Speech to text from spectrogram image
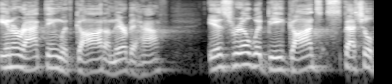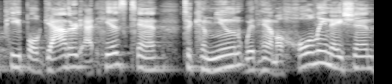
interacting with God on their behalf. Israel would be God's special people gathered at his tent to commune with him, a holy nation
